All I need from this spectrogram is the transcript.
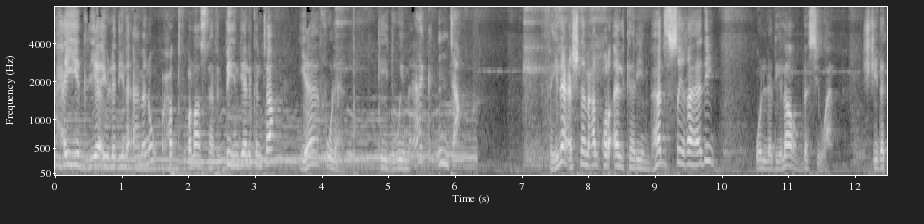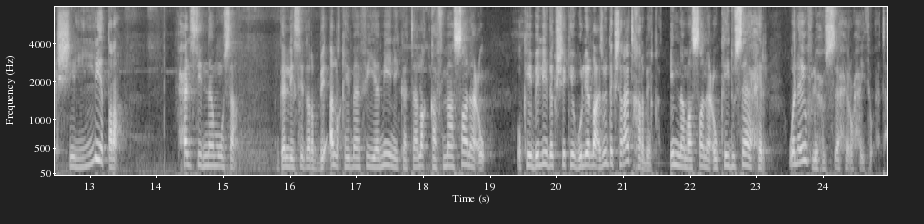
حيد يا أيها الذين آمنوا وحط في بلاصتها في الذهن ديالك انت يا فلان كيدوي معاك انت. فإلا عشنا مع القرآن الكريم بهذه الصيغة هذه والذي لا رب سواه. شتي داك الشيء اللي طرا. فحال سيدنا موسى. قال لي سيد ربي ألقي ما في يمينك تلقف ما صنعوا. وكيبين لي داك الشيء كيقول لي الله عز وجل داك الشيء تخربيق. إنما صنعوا كيد ساحر ولا يفلح الساحر حيث أتى.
